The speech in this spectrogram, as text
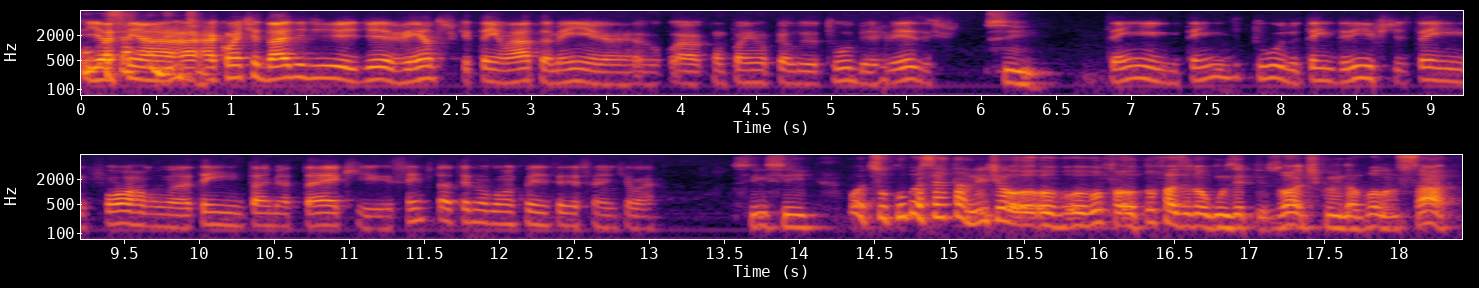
e assim, a, a, quantidade de, de eventos que tem lá também, eu acompanho pelo YouTube às vezes. Sim. Tem, tem de tudo, tem drift, tem fórmula, tem time attack, sempre tá tendo alguma coisa interessante lá. Sim, sim. Pô, Tsukuba certamente, eu, eu, eu, vou, eu tô fazendo alguns episódios que eu ainda vou lançar,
